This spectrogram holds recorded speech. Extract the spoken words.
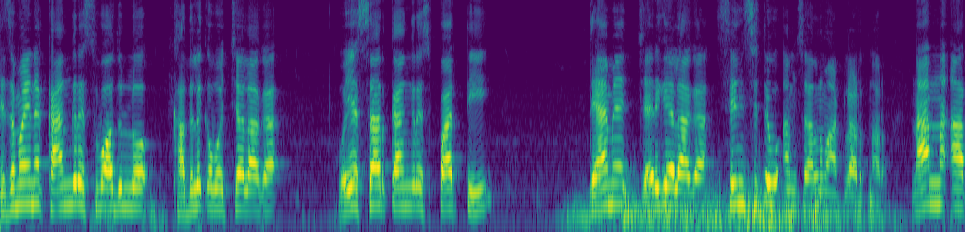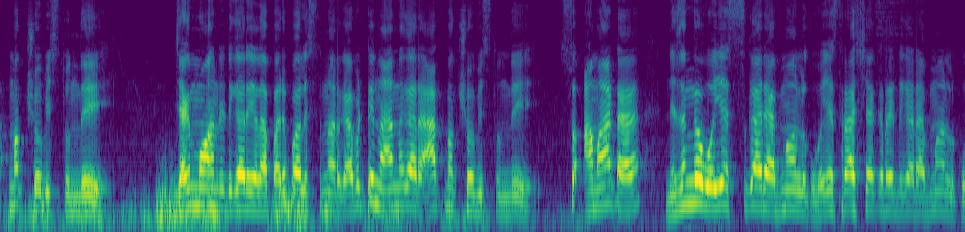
నిజమైన కాంగ్రెస్ వాదుల్లో కదలిక వచ్చేలాగా వైఎస్ఆర్ కాంగ్రెస్ పార్టీ డ్యామేజ్ జరిగేలాగా సెన్సిటివ్ అంశాలను మాట్లాడుతున్నారు. నాన్న ఆత్మ క్షోభిస్తుంది జగన్మోహన్ రెడ్డి గారు ఇలా పరిపాలిస్తున్నారు కాబట్టి నాన్నగారి ఆత్మ క్షోభిస్తుంది సో ఆ మాట నిజంగా వైఎస్ గారి అభిమానులకు వైఎస్ రాజశేఖర రెడ్డి గారి అభిమానులకు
